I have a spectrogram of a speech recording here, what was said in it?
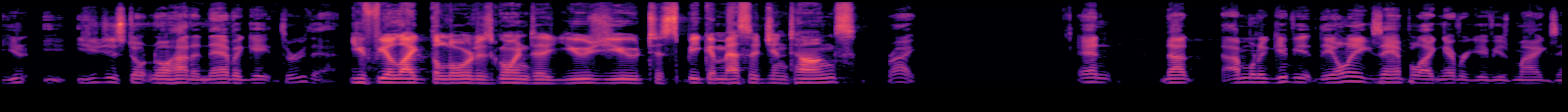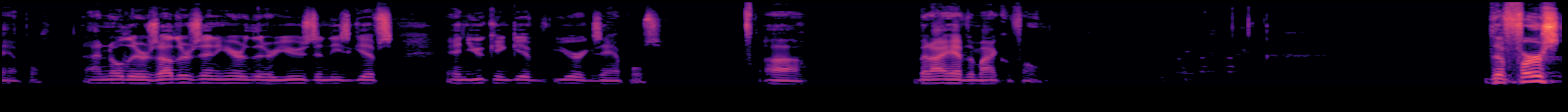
you you just don't know how to navigate through that. You feel like the Lord is going to use you to speak a message in tongues? Right. And Now, I'm going to give you the only example I can ever give you is my example. I know there's others in here that are used in these gifts, and you can give your examples. Uh, but I have the microphone. The first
